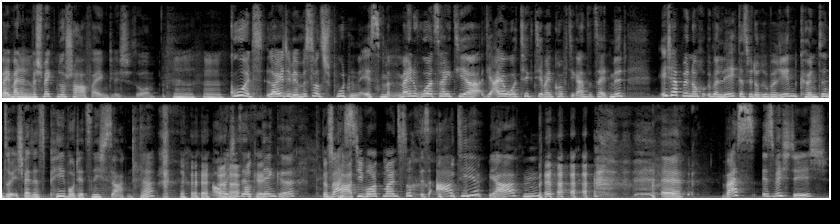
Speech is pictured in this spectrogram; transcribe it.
Weil man, man schmeckt nur scharf eigentlich. So. Gut, Leute, wir müssen uns sputen. Es, meine Uhr zeigt hier, die Eieruhr tickt hier mein Kopf die ganze Zeit mit. Ich habe mir noch überlegt, dass wir darüber reden könnten. So, ich werde das P-Wort jetzt nicht sagen, ne? Auch wenn ich das jetzt Okay. denke. Das Partywort meinst du? Das Arti, ja. Hm. äh, was ist wichtig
